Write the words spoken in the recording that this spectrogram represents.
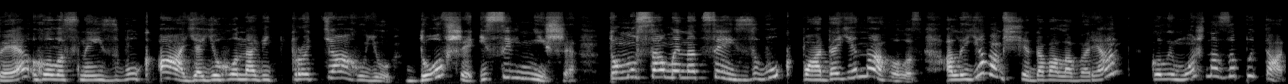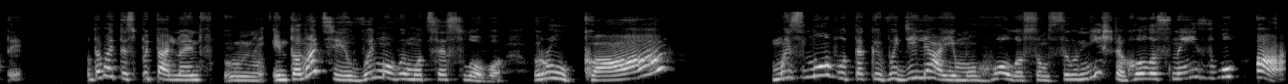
Це голосний звук А. Я його навіть протягую довше і сильніше. Тому саме на цей звук падає наголос. Але я вам ще давала варіант, коли можна запитати. Давайте з питальною інтонацією вимовимо це слово. Рука. Ми знову таки виділяємо голосом сильніше голосний звук А.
